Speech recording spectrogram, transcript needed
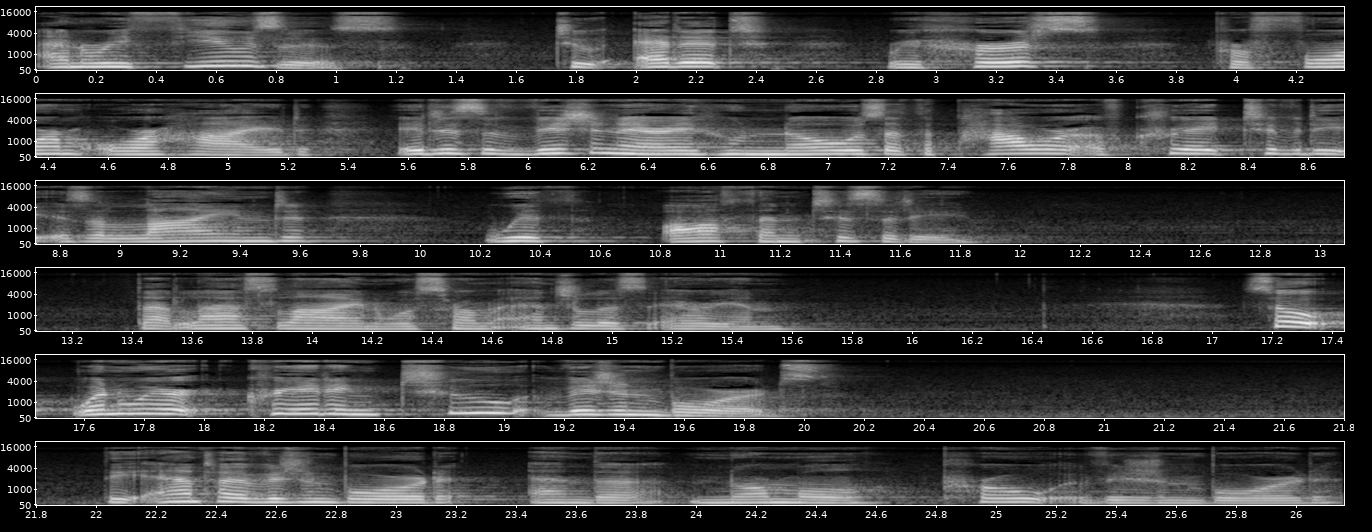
and refuses to edit, rehearse, perform, or hide. It is a visionary who knows that the power of creativity is aligned with authenticity. That last line was from Angeles Arrien. So, when we're creating two vision boards, the anti vision board and the normal pro vision board,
